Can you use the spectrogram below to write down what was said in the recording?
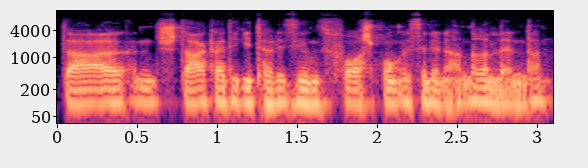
da ein starker Digitalisierungsvorsprung ist in den anderen Ländern?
